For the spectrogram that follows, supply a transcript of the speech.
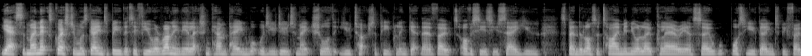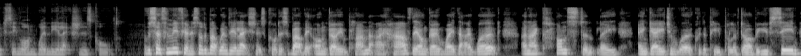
Yes, and my next question was going to be that if you were running the election campaign, what would you do to make sure that you touch the people and get their votes? Obviously, as you say, you spend a lot of time in your local area. So, what are you going to be focusing on when the election is called? So for me, Fiona, it's not about when the election is called. It's about the ongoing plan that I have, the ongoing way that I work, and I constantly engage and work with the people of Derby. You've seen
